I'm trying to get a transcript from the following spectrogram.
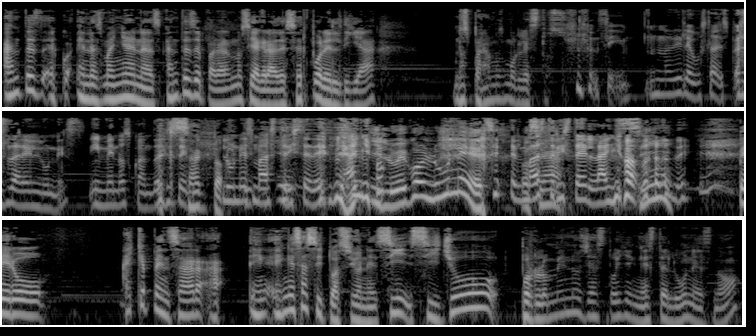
antes de- en las mañanas, antes de pararnos y agradecer por el día, nos paramos molestos. Sí, a nadie le gusta despertar el lunes, y menos cuando es el lunes más triste del año. Y luego lunes. el O más sea, triste del año. sí. Pero hay que pensar a- en, en esas situaciones. Si, si yo por lo menos ya estoy en este lunes, ¿no?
